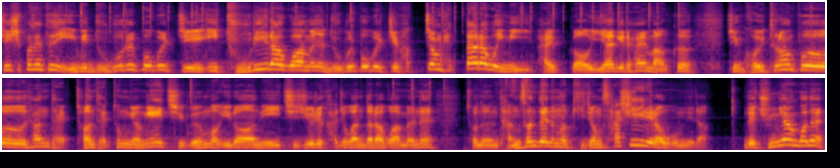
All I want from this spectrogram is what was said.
70%는 이미 누구를 뽑을지 이 둘이라고 하면 누굴 뽑을지 확정했다라고 이미 발, 어, 이야기를 할 만큼 지금 거의 트럼프 현 전 대통령이 지금 뭐 이런 이 지지율을 가져간다라고 하면은 저는 당선되는 건 기정사실이라고 봅니다. 근데 중요한 거는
